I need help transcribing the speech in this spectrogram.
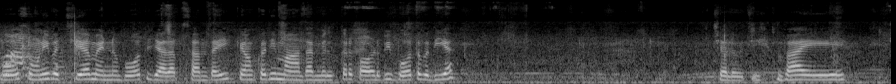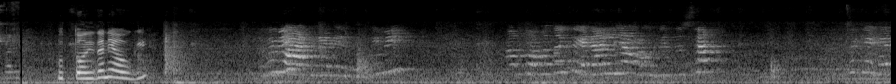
ਬਹੁਤ ਸੋਹਣੀ ਬੱਚੀ ਆ, ਮੈਨੂੰ ਬਹੁਤ ਜ਼ਿਆਦਾ ਪਸੰਦ ਆਈ ਕਿਉਂਕਿ ਉਹਦੀ ਮਾਂ ਦਾ ਮਿਲਕ ਰਿਕਾਰਡ ਵੀ ਬਹੁਤ ਵਧੀਆ। ਚਲੋ ਜੀ ਬਾਏ ਉੱਤੋਂ ਦੀ ਤਾਂ ਨਹੀਂ ਆਊਗੀ ਆਪਾਂ ਪਤਾ ਕਿਹੜਾ ਲਿਆਵਾਂਗੇ ਦੱਸਾਂ ਤੇ ਕਿਹੜਾ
